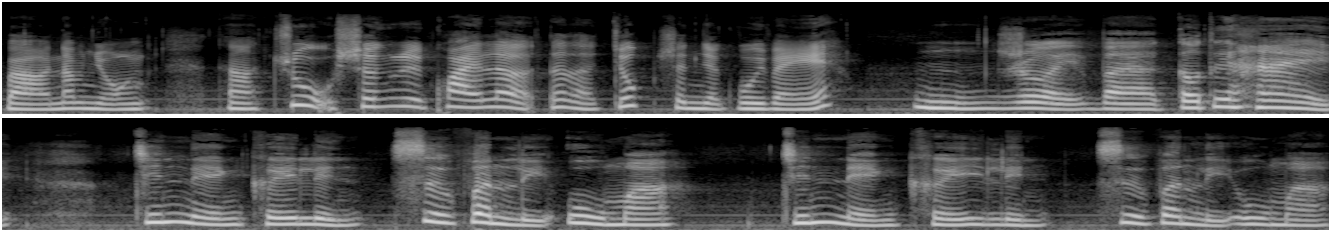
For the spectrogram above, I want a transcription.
vào năm nhuận. À,祝sinh nhật 快乐 tức là chúc sinh nhật vui vẻ. Ừ, rồi và câu thứ hai, 今年可以领四份礼物吗？今年可以领 Sư phân lý u mà,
